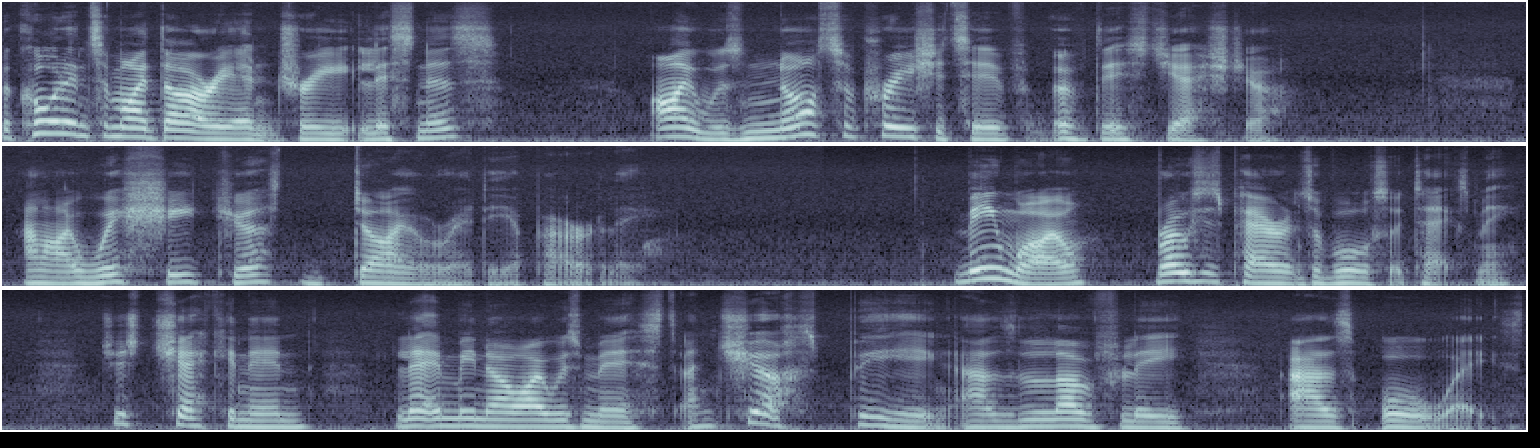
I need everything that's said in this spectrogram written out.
According to my diary entry, listeners, I was not appreciative of this gesture. And I wish she'd just die already, apparently. Meanwhile, Rose's parents have also texted me, just checking in letting me know I was missed, and just being as lovely as always.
